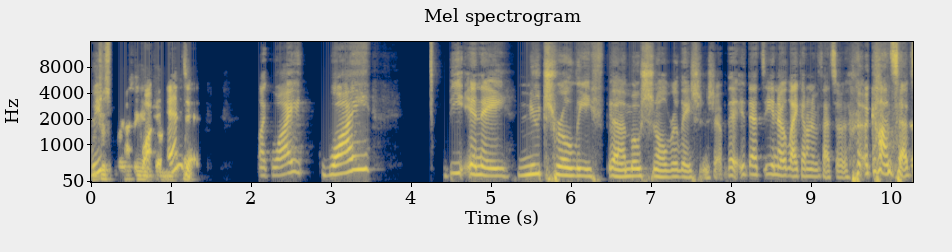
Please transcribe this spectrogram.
we, we just end it. Like why why be in a neutrally uh, emotional relationship. That, that's you know, like I don't know if that's a, a concept,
